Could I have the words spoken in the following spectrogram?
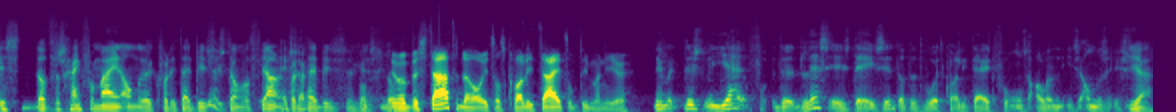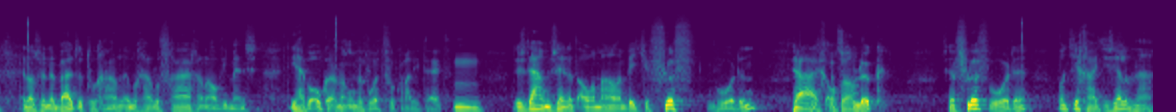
is dat waarschijnlijk voor mij een andere kwaliteit Juist. dan wat voor jou een Exact. kwaliteit is. Ja, maar bestaat er nou al iets als kwaliteit op die manier? Nee, maar dus jij, de les is deze, dat het woord kwaliteit voor ons allen iets anders is. Ja, En als we naar buiten toe gaan en we gaan het vragen aan al die mensen, die hebben ook een ander woord voor kwaliteit. Hm. Dus daarom zijn het allemaal een beetje fluffwoorden. Ja, als wel. geluk zijn fluffwoorden, want je gaat jezelf na.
